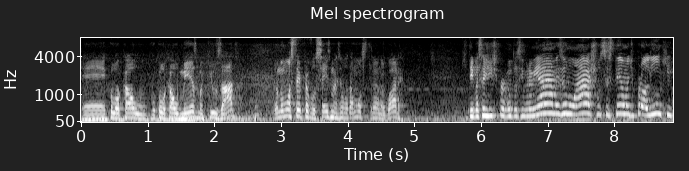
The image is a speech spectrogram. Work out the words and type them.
É, colocar o, vou colocar o mesmo aqui usado. Eu não mostrei pra vocês, mas eu vou estar mostrando agora. Que tem bastante gente que pergunta assim pra mim, ah, mas eu não acho o sistema de ProLink.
